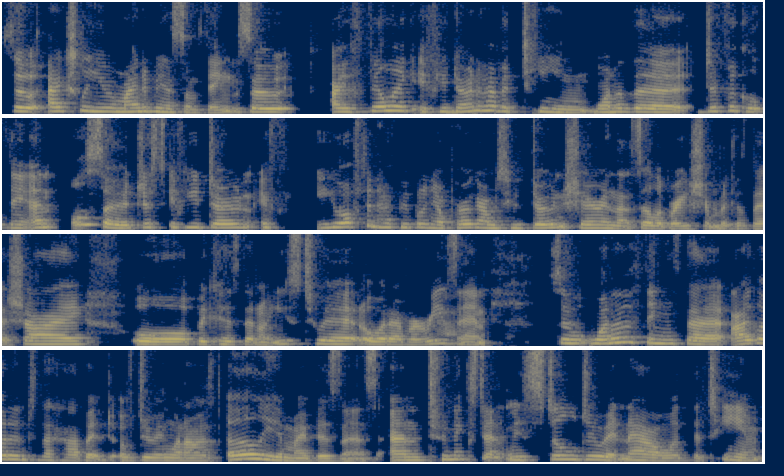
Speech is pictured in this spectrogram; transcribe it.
So actually, you reminded me of something. So I feel like if you don't have a team, one of the difficult things, and also just if you don't, if you often have people in your programs who don't share in that celebration because they're shy or because they're not used to it or whatever reason. So, one of the things that I got into the habit of doing when I was early in my business, and to an extent we still do it now with the team,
